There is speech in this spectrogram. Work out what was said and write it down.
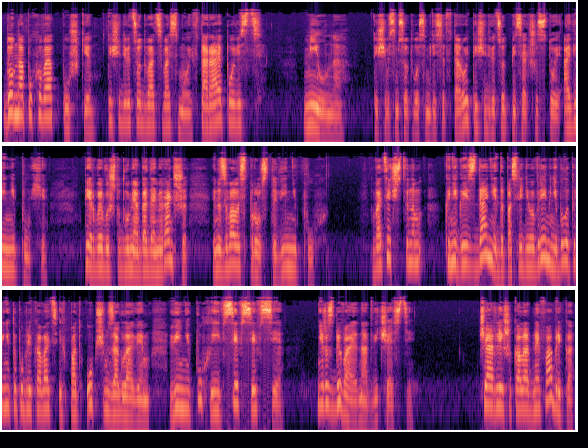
Дом на Пуховой опушке, 1928. Вторая повесть Милна, 1882-1956. О Винни-Пухе. Первая вышла двумя годами раньше и называлась просто «Винни-Пух». В отечественном книгоиздании до последнего времени было принято публиковать их под общим заглавием «Винни-Пух» и «Все-все-все», не разбивая на две части. «Чарли и шоколадная фабрика»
